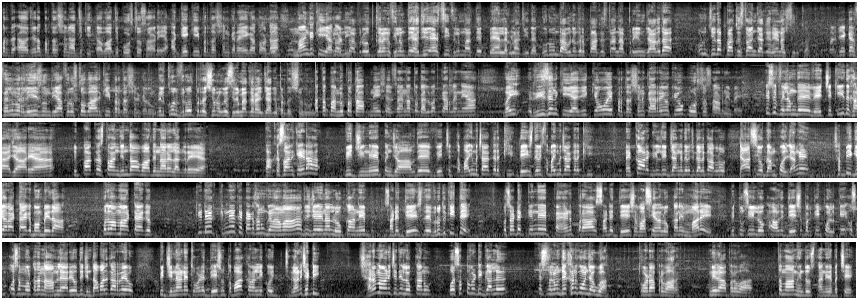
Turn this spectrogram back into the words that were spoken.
ਜਿਹੜਾ ਪ੍ਰਦਰਸ਼ਨ ਅੱਜ ਕੀਤਾ ਵਾ ਅੱਜ ਪੋਸਟਰ ਸਾੜੇ ਆ ਅੱਗੇ ਕੀ ਪ੍ਰਦਰਸ਼ਨ ਕਰੇਗਾ ਤੁਹਾਡਾ? ਮੰਗ ਕੀ ਆ ਤੁਹਾਡੀ? ਦਾ ਵਿਰੋਧ ਕਰਾਂਗੇ ਫਿਲਮ ਤੇ ਅਜਿਹੀ ਐਸੀ ਫਿਲਮਾਂ ਤੇ ਬੈਨ ਲੱਗਣਾ ਚਾਹੀਦਾ। ਗੁਰੂ ਰੰਧਾਵਾ ਨੂੰ ਅਗਰ ਪਾਕਿਸਤਾਨ ਨਾਲ ਪ੍ਰੇਮ ਜਾਗਦਾ ਉਹਨੂੰ ਚਾਹੀਦਾ ਪਾਕਿਸਤਾਨ ਜਾ ਕੇ ਰਹਿਣਾ ਸ਼ੁਰੂ ਕਰ ਪਰ ਜੇਕਰ ਫਿਲਮ ਰਿਲੀਜ਼ ਹੁੰਦੀ ਆ ਫਿਰ ਉਸ ਤੋਂ ਬਾਅਦ ਕੀ ਪ੍ਰਦਰਸ਼ਨ ਕਰੋਗੇ? ਬਿਲਕੁਲ ਵਿਰੋਧ ਪ੍ਰਦਰਸ਼ਨ ਹੋਣਗੇ ਸਿਨੇਮਾ ਘਰਾਂ 'ਚ ਜਾ ਕੇ ਪ੍ਰਦਰਸ਼ਨ ਹੋਣਗੇ। ਤਾਂ ਭਾਨੂ ਪ੍ਰਤਾਪ ਨੇ ਸ਼ਿਵ ਸੈਨਾ ਤੋਂ ਗੱਲਬਾਤ ਕਰ ਲੈਂਦੇ ਆ ਬਈ ਰੀਜ਼ਨ ਕੀ ਹੈ ਜੀ? ਕਿਉਂ ਇਹ ਪ੍ਰਦਰਸ਼ਨ ਕਰ ਰਹੇ ਹੋ? ਕਿਉਂ ਪੋਸਟਰ ਸਾੜਨੇ ਪਏ? ਇਸ ਫਿਲਮ ਦੇ ਵਿੱਚ ਕੀ ਦਿਖਾਇਆ ਜਾ ਰਿਹਾ ਵੀ ਪਾਕਿਸਤਾਨ ਜਿੰਦਾਬਾਦ ਦੇ ਨਾਰੇ ਲੱਗ ਰਹੇ ਆ? ਪਾਕਿਸਤਾਨ ਕਿਹੜਾ? ਵੀ ਜਿਨੇ ਪੰਜਾਬ ਦੇ ਵਿੱਚ ਤਬਾਹੀ ਮਚਾ ਕੇ ਰੱਖੀ ਦੇਸ਼ ਦੇ ਵਿੱਚ ਤਬਾਹੀ ਮਚਾ ਕੇ ਰੱਖੀ। ਨੇ ਕਾਰਗਿਲ ਦੀ ਜੰਗ ਦੇ ਵਿੱਚ ਗੱਲ ਕਰ ਲਓ। ਜਾਂ ਅਸੀਂ ਉਹ ਗਮ ਭੁੱਲ ਜਾਾਂਗੇ? 26 11 ਅਟੈਕ ਬੰਬੇ ਦਾ। ਪੁਲਵਾਮਾ ਅਟੈਕ ਕਿਹੜੇ ਕਿੰਨੇ ਕੁ ਅਟੈਕ ਸਾਨੂੰ ਗਿਣਾਵਾਂ ਵੀ ਜਿਹੜੇ ਇਹਨਾਂ ਲੋਕਾਂ ਨੇ ਸਾਡੇ ਦੇਸ਼ ਦੇ ਵਿਰੁੱਧ ਕੀਤੇ ਉਹ ਸਾਡੇ ਕਿੰਨੇ ਭੈਣ ਭਰਾ ਸਾਡੇ ਦੇਸ਼ ਵਾਸੀਆਂ ਦੇ ਲੋਕਾਂ ਨੇ ਮਾਰੇ ਵੀ ਤੁਸੀਂ ਲੋਕ ਆਪਦੀ ਦੇਸ਼ ਭਗਤੀ ਭੁੱਲ ਕੇ ਉਸ ਉਸ ਮੁਲਕ ਦਾ ਨਾਮ ਲੈ ਰਹੇ ਹੋ ਉਹਦੀ ਜਿੰਦਾਬਾਦ ਕਰ ਰਹੇ ਹੋ ਵੀ ਜਿਨ੍ਹਾਂ ਨੇ ਤੁਹਾਡੇ ਦੇਸ਼ ਨੂੰ ਤਬਾਹ ਕਰਨ ਲਈ ਕੋਈ ਜਗ੍ਹਾ ਨਹੀਂ ਛੱਡੀ ਸ਼ਰਮ ਆਉਣੀ ਚਾਹੀਦੀ ਲੋਕਾਂ ਨੂੰ ਔਰ ਸਭ ਤੋਂ ਵੱਡੀ ਗੱਲ ਇਸ ਫਿਲਮ ਦੇਖਣ ਕੌਣ ਜਾਊਗਾ ਤੁਹਾਡਾ ਪਰਿਵਾਰ ਮੇਰਾ ਪਰਿਵਾਰ तमाम ਹਿੰਦੁਸਤਾਨੀ ਦੇ ਬੱਚੇ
